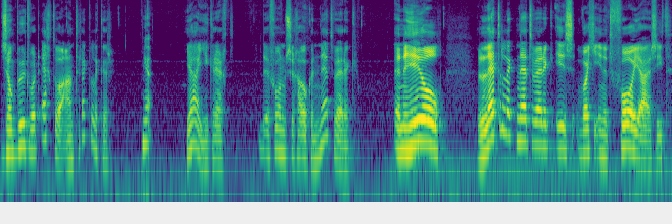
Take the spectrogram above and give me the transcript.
zo'n buurt wordt echt wel aantrekkelijker. Ja. Ja, je krijgt, er vormt zich ook een netwerk. Een heel letterlijk netwerk is wat je in het voorjaar ziet.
